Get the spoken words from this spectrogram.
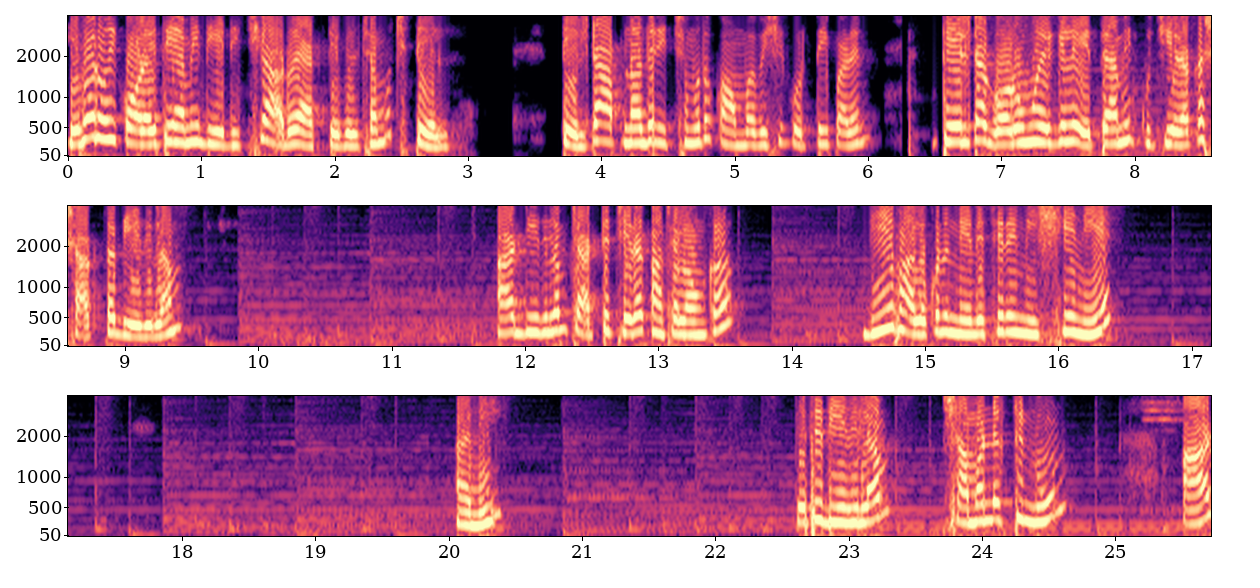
এবার ওই কড়াইতে আমি দিয়ে দিচ্ছি আরও এক টেবিল চামচ তেল। তেলটা আপনাদের ইচ্ছে মতো কম বা বেশি করতেই পারেন। তেলটা গরম হয়ে গেলে এতে আমি কুচিয়ে রাখা শাকটা দিয়ে দিলাম। আর দিয়ে দিলাম চারটে চেরা কাঁচা লঙ্কা। দিয়ে ভালো করে নেড়ে চেড়ে মিশিয়ে নিয়ে আমি এতে দিয়ে দিলাম সামান্য একটু নুন আর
